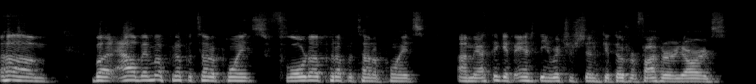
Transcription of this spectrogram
um, but Alabama put up a ton of points. Florida put up a ton of points. I mean, I think if Anthony Richardson could throw for 500 yards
